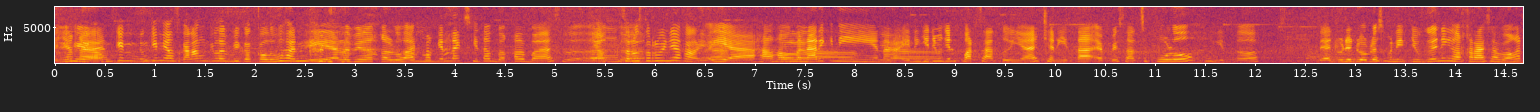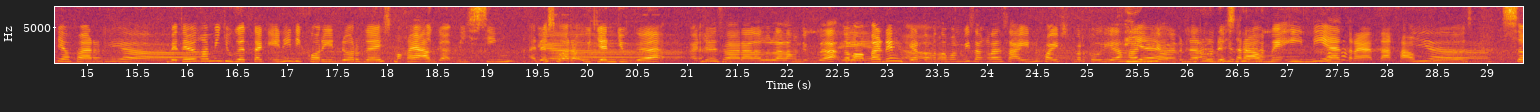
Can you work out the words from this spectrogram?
nya Iya, kan? mungkin mungkin yang sekarang lebih ke keluhan Iya lebih ke keluhan mungkin next kita bakal bahas eh, yang ke- seru-serunya kali ya? Iya hal-hal Boleh. menarik nih. Nah Iya. ini jadi mungkin part satunya cerita episode 10 gitu. Dan udah 12 menit juga nih nggak kerasa banget ya Far. Iya. BTW kami juga tag ini di koridor guys. Makanya agak bising. Ada Iya. suara hujan juga ada suara lalu lalang juga nggak apa-apa Iya, deh nggak biar apa-apa. teman-teman bisa ngerasain vibes perkuliahan Iya gimana benar udah gitu. serame ini ya ternyata kampus. Iya. So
